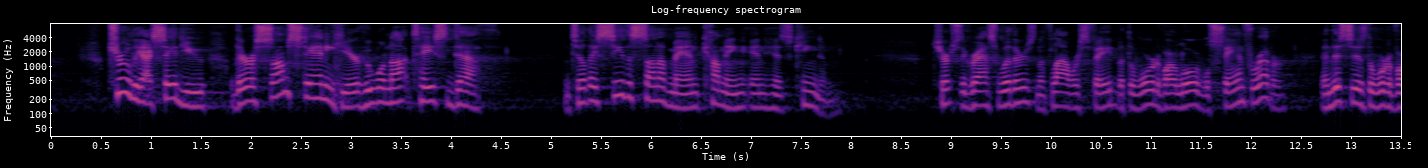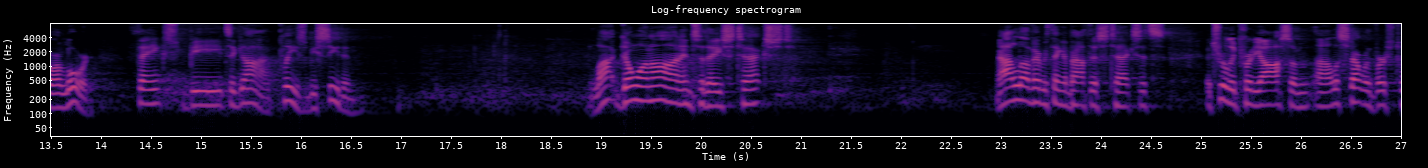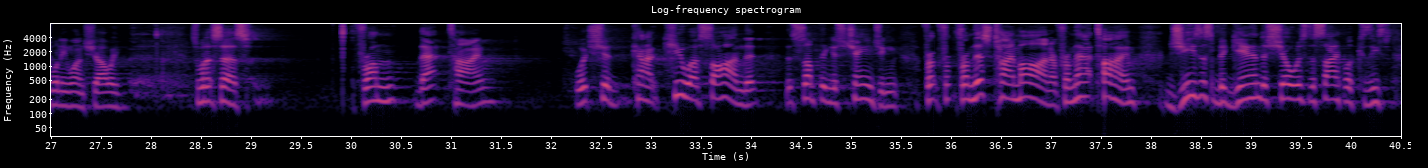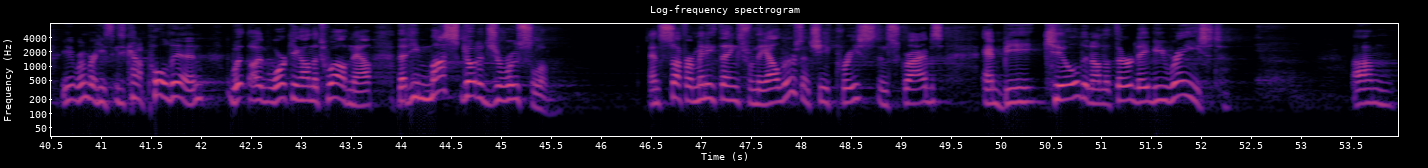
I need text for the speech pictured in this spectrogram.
Truly, I say to you, there are some standing here who will not taste death until they see the Son of Man coming in his kingdom. Church, the grass withers and the flowers fade, but the word of our Lord will stand forever. And this is the word of our Lord. Thanks be to God. Please be seated. A lot going on in today's text. Now, I love everything about this text. It's, it's really pretty awesome. Uh, let's start with verse 21, shall we? That's what it says. From that time, which should kind of cue us on that, that something is changing. From, from, this time on, or from that time, Jesus began to show his disciples, because he's, remember, he's, he's kind of pulled in, with, uh, working on the 12 now, that he must go to Jerusalem and suffer many things from the elders and chief priests and scribes and be killed, and on the third day be raised. Um,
